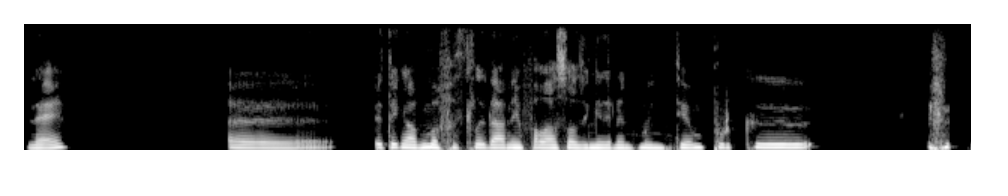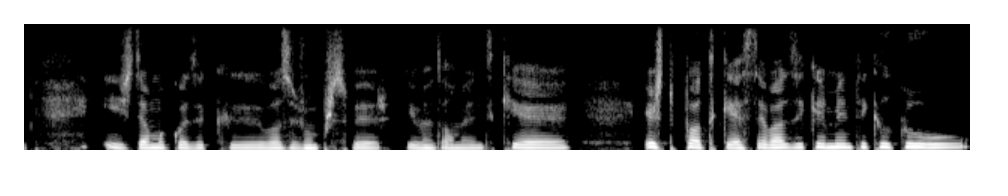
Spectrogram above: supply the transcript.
né? Uh, eu tenho alguma facilidade em falar sozinha durante muito tempo porque isto é uma coisa que vocês vão perceber eventualmente, que é este podcast é basicamente aquilo que, eu,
